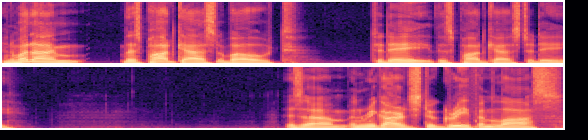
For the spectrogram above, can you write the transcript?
And what I'm this podcast about today, this podcast today, is um, in regards to grief and loss.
